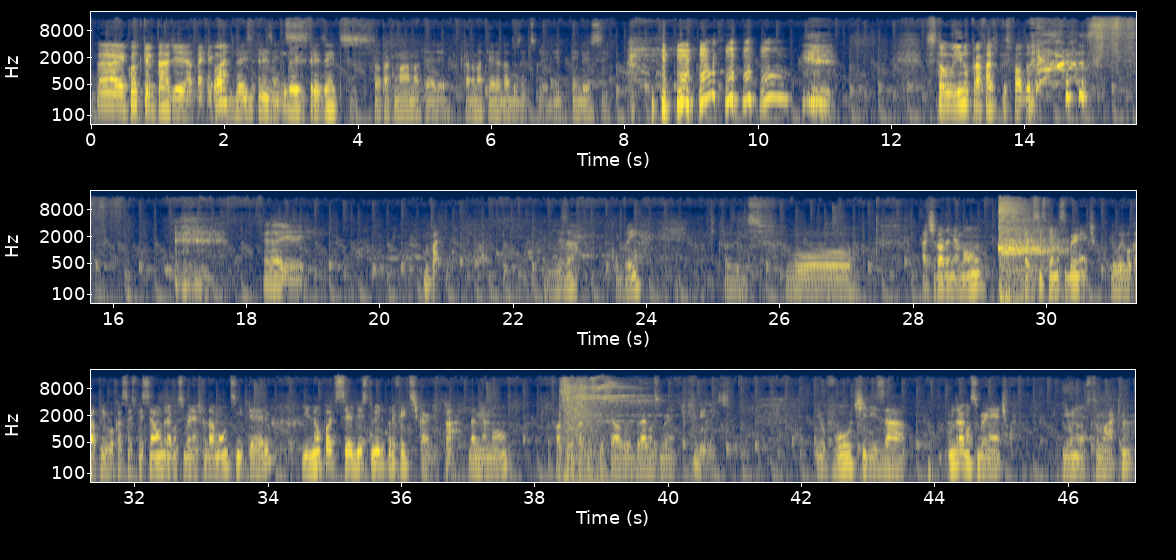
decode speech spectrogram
Ai, quanto que ele tá de ataque agora? 2,300. 2,300. Só tá com uma matéria, cada matéria dá 200 pra ele. Ele tem 2,100. Estou indo pra fase principal do. ai, ai. Vai. Beleza, comprei. Tem que fazer isso. Vou ativar da minha mão para sistema cibernético. Eu vou invocar por invocação especial um dragão cibernético da mão do cemitério. E ele não pode ser destruído por efeitos de card. Tá, Da minha mão, eu faço a invocação especial do dragão cibernético. beleza. Eu vou utilizar um dragão cibernético e um monstro máquina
